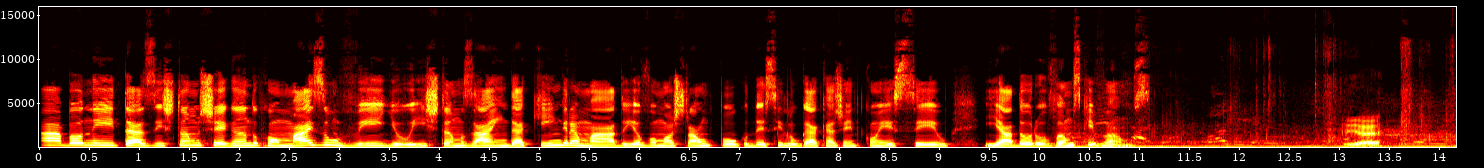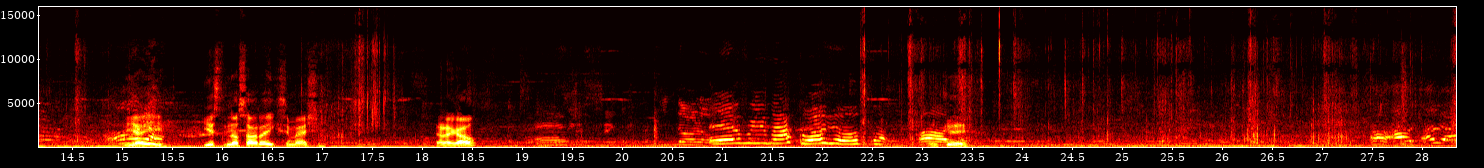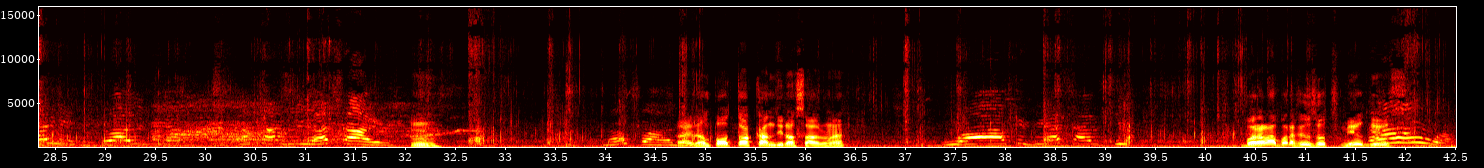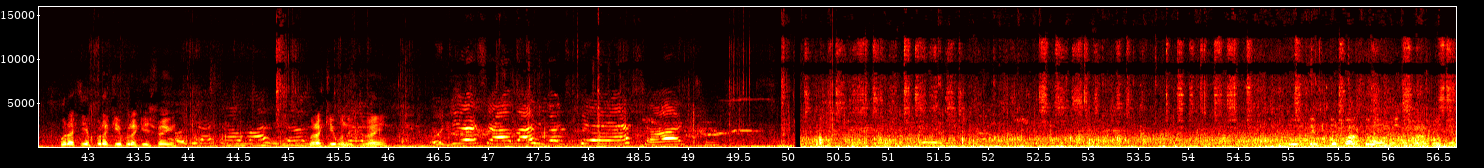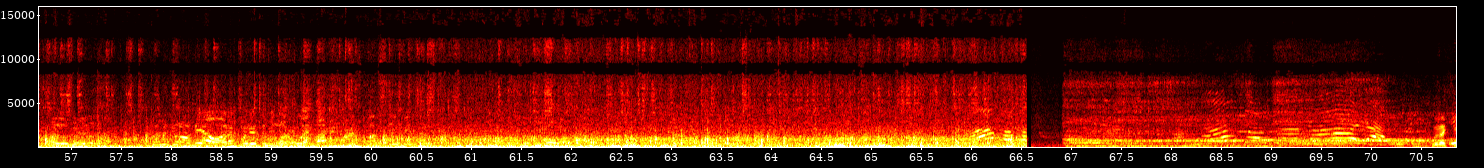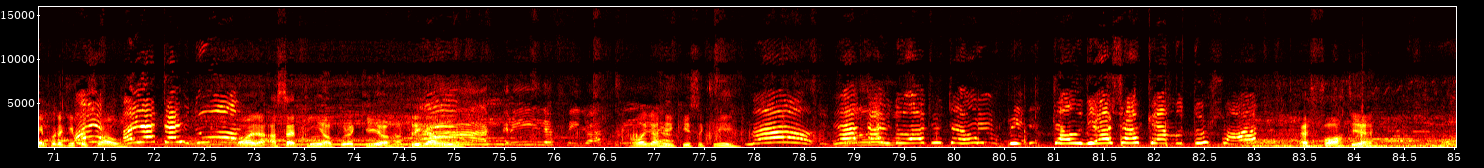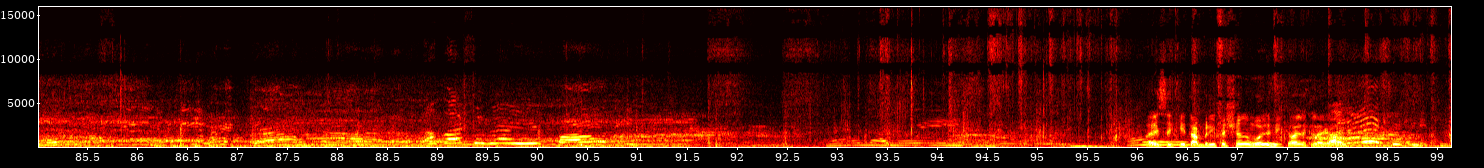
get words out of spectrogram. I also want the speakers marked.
Speaker 1: Ah, bonitas, estamos chegando com mais um vídeo e estamos ainda aqui em Gramado e eu vou mostrar um pouco desse lugar que a gente conheceu e adorou. Vamos que vamos.
Speaker 2: E é? E aí? E esse dinossauro aí que se mexe? É legal?
Speaker 3: Eu vi uma coisa,
Speaker 2: O quê? Hum.
Speaker 3: Não pode.
Speaker 2: Aí não pode tocar no dinossauro, né?
Speaker 3: Uau, que dinossauro que...
Speaker 2: Bora lá, bora ver os outros. Meu Deus.
Speaker 3: Não,
Speaker 2: Por aqui, por aqui, por aqui, vem.
Speaker 3: grande.
Speaker 2: Por aqui, bonito, vem.
Speaker 3: O dinossauro mais grande que é sorte.
Speaker 2: O tempo do passeio realmente demora quanto tempo, mais ou menos?
Speaker 4: Tudo de uma meia hora, 40 minutos lá embaixo para o passeio mesmo.
Speaker 3: Olha,
Speaker 2: Por aqui, por aqui, pessoal.
Speaker 3: olha atrás do outro.
Speaker 2: Olha, a setinha, ó, por aqui, ó. A trilha 1.
Speaker 1: Ah, a trilha, filho, a trilha.
Speaker 2: Olha, Rick, isso aqui.
Speaker 3: Não, lá atrás do outro tem um, tem um dinossauro que é muito chato.
Speaker 2: É forte, é?
Speaker 1: Que legal, cara.
Speaker 3: Eu posso subir aí.
Speaker 1: Pode. Olha, Luiz.
Speaker 2: Olha, esse aqui tá abrindo e fechando o olho, Rick. Olha que legal.
Speaker 1: Olha esse, Rick.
